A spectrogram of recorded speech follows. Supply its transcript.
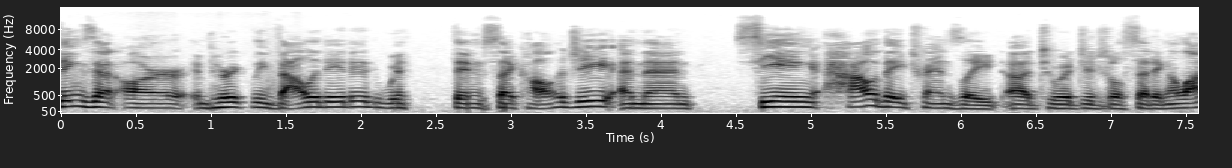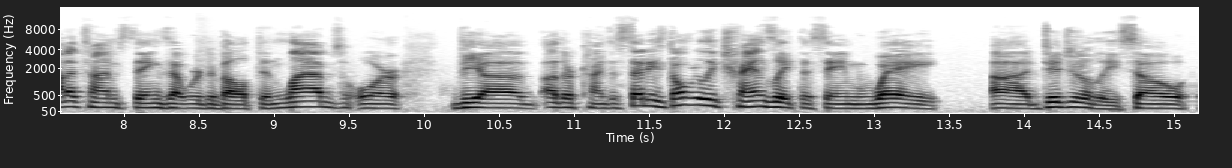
things that are empirically validated within psychology and then seeing how they translate uh, to a digital setting. A lot of times, things that were developed in labs or via other kinds of studies don't really translate the same way uh, digitally. So,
